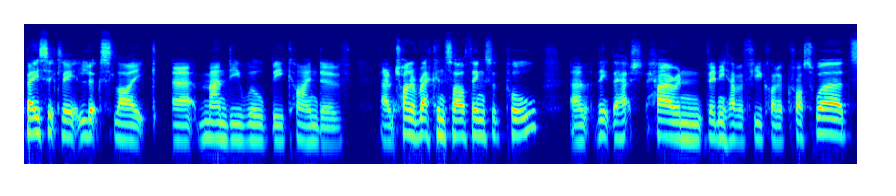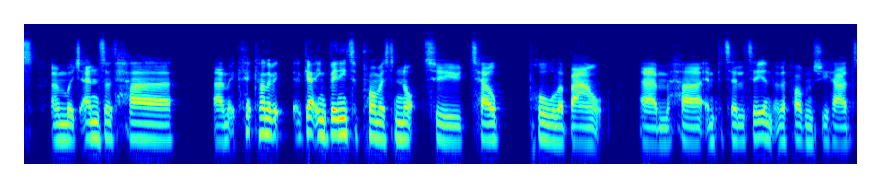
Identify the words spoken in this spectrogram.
basically it looks like uh, Mandy will be kind of. Um, trying to reconcile things with Paul. Um, I think they actually, her and Vinny have a few kind of crosswords, um, which ends with her um, kind of getting Vinny to promise not to tell Paul about um, her infertility and, the problems she had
